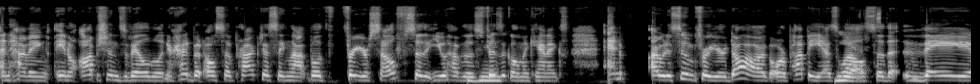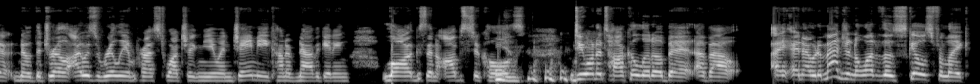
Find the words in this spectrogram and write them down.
and having, you know, options available in your head, but also practicing that both for yourself so that you have those mm-hmm. physical mechanics and I would assume for your dog or puppy as well, yes. so that they know the drill. I was really impressed watching you and Jamie kind of navigating logs and obstacles. Do you want to talk a little bit about? I, and I would imagine a lot of those skills for like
